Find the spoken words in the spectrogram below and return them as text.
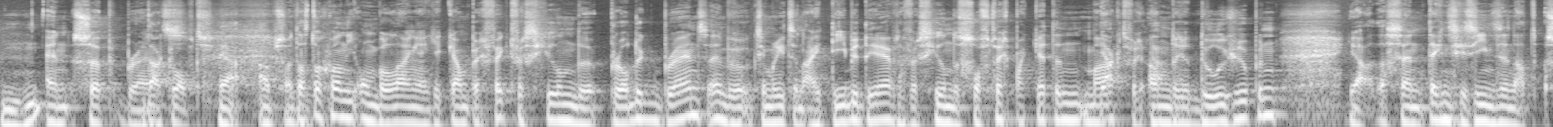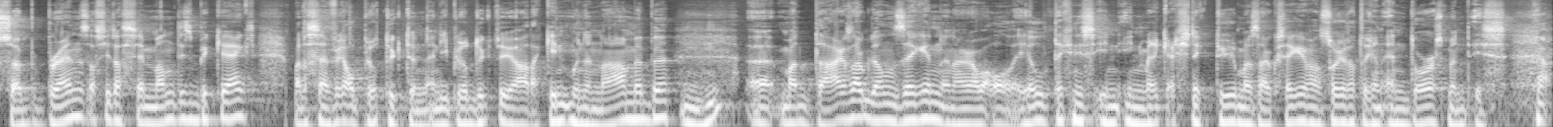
mm en subbrands. Dat klopt, ja, absoluut. Want dat is toch wel niet onbelangrijk. Je kan perfect verschillende product brands, hè, ik zeg maar iets, een IT-bedrijf dat verschillende softwarepakketten maakt voor andere doelgroepen. Ja, dat zijn technisch gezien zijn dat subbrands als je dat semantisch bekijkt, maar dat zijn vooral producten. En die producten, ja, dat kind moet een naam hebben. Mm maar daar zou ik dan zeggen, en dan gaan we al heel technisch in, in merkarchitectuur, maar zou ik zeggen van zorg dat er een endorsement is. Ja.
